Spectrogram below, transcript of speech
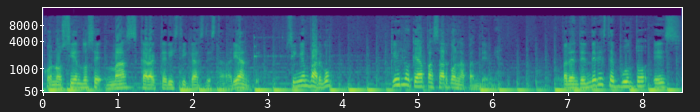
conociéndose más características de esta variante. Sin embargo, ¿Qué es lo que va a pasar con la pandemia? Para entender este punto es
